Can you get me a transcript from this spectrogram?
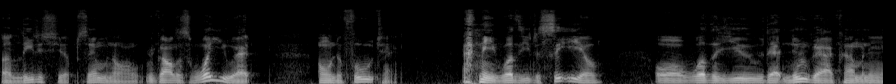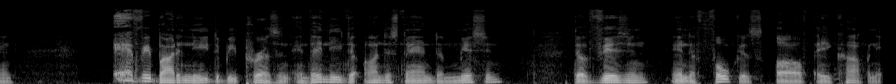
a leadership seminar, regardless where you at on the food chain, I mean, whether you're the CEO or whether you that new guy coming in, everybody need to be present and they need to understand the mission, the vision, and the focus of a company.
